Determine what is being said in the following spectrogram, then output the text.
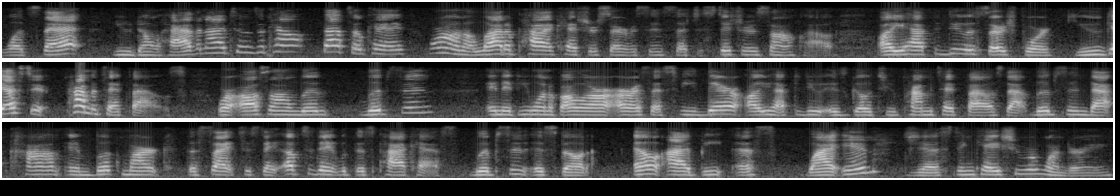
What's that? You don't have an iTunes account? That's okay. We're on a lot of podcatcher services such as Stitcher and SoundCloud. All you have to do is search for, you guessed it, Primatech Files. We're also on Lib- Libsyn, and if you want to follow our RSS feed there, all you have to do is go to primatechfiles.libsyn.com and bookmark the site to stay up to date with this podcast. Libsyn is spelled L I B S Y N, just in case you were wondering.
